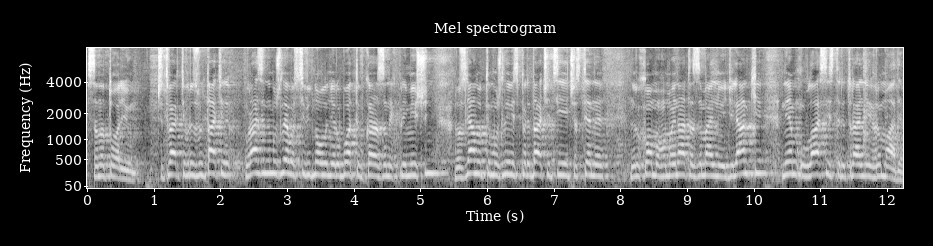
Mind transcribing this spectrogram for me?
санаторію. Четверті, в результаті, в разі неможливості відновлення роботи вказаних приміщень, розглянути можливість передачі цієї частини нерухомого майна та земельної ділянки ним у власність територіальної громади.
